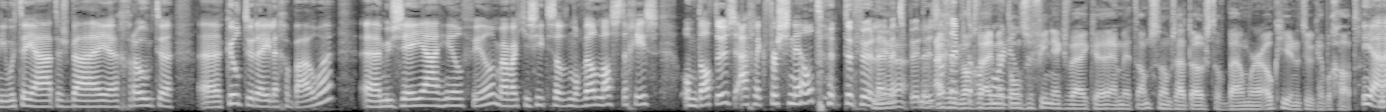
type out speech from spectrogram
nieuwe theaters bij, grote culturele gebouwen, musea heel veel. Maar wat je ziet is dat het nog wel lastig is om dat dus eigenlijk versneld te vullen ja, met spullen. Dus eigenlijk dat wat wij met onze Phoenix-wijken en met Amsterdam Amsterdam Zuidoost of Bijlmer ook hier natuurlijk hebben gehad. Ja,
